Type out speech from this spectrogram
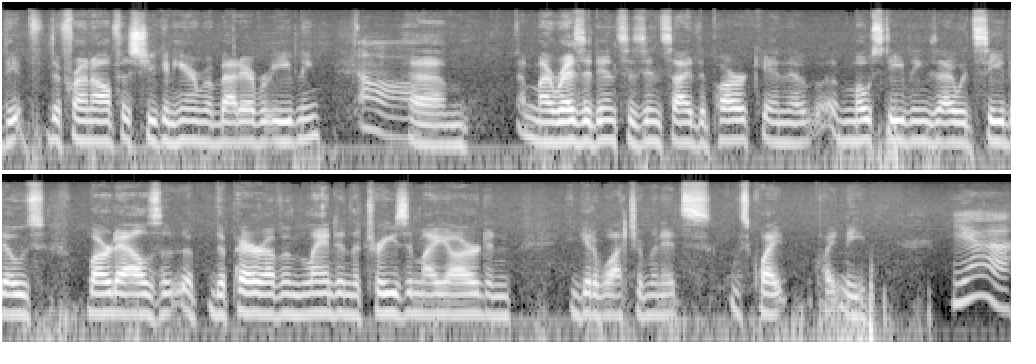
the, the front office. You can hear them about every evening. Um, my residence is inside the park, and uh, most evenings I would see those barred owls, uh, the pair of them, land in the trees in my yard and, and get to watch them, and it's it was quite quite neat. Yeah.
